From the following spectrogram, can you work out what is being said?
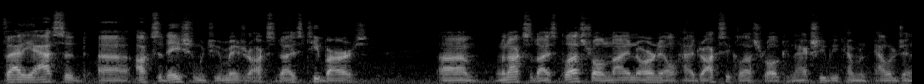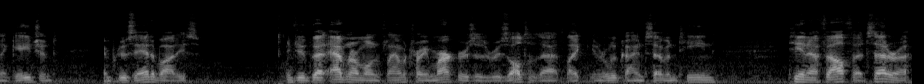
fatty acid uh, oxidation, which you measure oxidized TBARS, um, an oxidized cholesterol, 9-ornyl hydroxycholesterol, can actually become an allergenic agent and produce antibodies. If you've got abnormal inflammatory markers as a result of that, like interleukin 17, TNF alpha, etc.,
